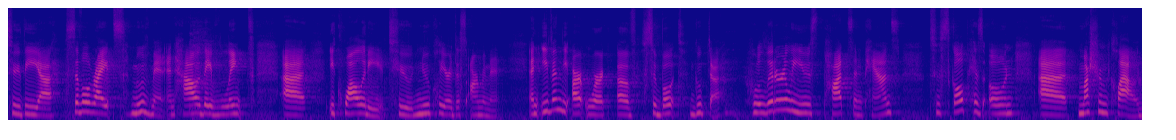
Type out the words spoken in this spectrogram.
to the uh, civil rights movement and how they've linked uh, equality to nuclear disarmament. And even the artwork of Subodh Gupta, who literally used pots and pans to sculpt his own uh, mushroom cloud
